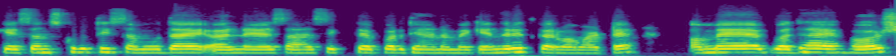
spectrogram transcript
કે સંસ્કૃતિ, સમુદાય અને સાહસિકતા પર ધ્યાન અમે કેન્દ્રિત કરવા માટે, અમે બધાએ હર્ષ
